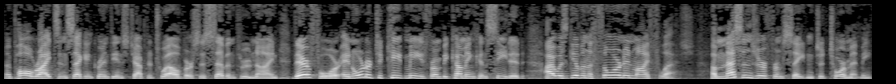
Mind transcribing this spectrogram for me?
And Paul writes in 2 Corinthians chapter 12 verses 7 through 9, "Therefore, in order to keep me from becoming conceited, I was given a thorn in my flesh, a messenger from Satan to torment me.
